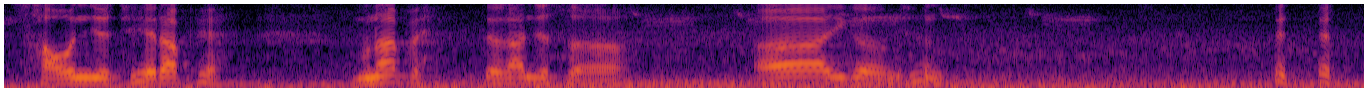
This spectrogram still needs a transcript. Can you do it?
사원 요 제일 앞에 문 앞에 떡 앉아서 아 이거 엄청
